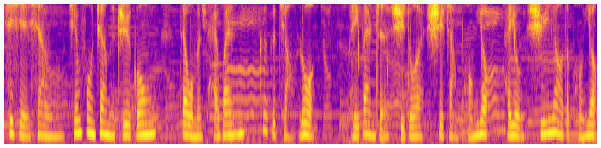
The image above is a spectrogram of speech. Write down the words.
谢谢像千凤这样的志工，在我们台湾各个角落陪伴着许多视障朋友，还有需要的朋友。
